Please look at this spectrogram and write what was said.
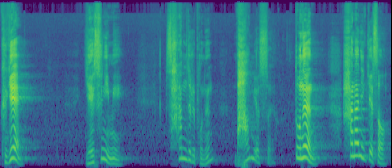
그게 예수님이 사람들을 보는 마음이었어요. 또는 하나님께서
